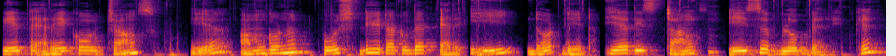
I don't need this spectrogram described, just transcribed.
create an array called chunks. Here i'm gonna push data to that array. E dot data. Here this chunk is a blob array okay?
